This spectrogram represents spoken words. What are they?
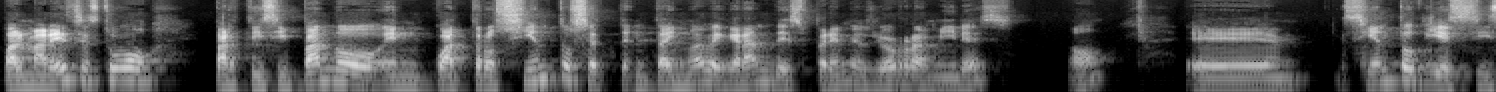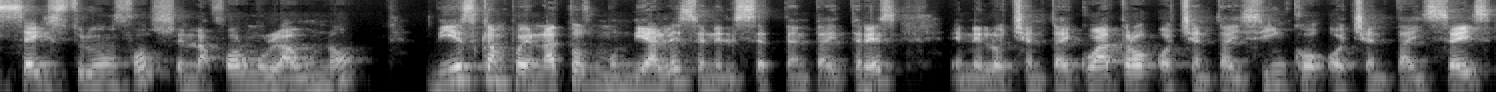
palmarés estuvo participando en 479 grandes premios, yo Ramírez, ¿no? 116 triunfos en la Fórmula 1, 10 campeonatos mundiales en el 73, en el 84, 85, 86,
